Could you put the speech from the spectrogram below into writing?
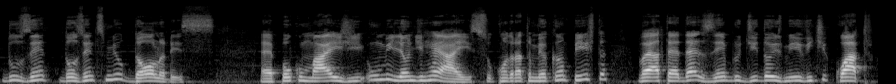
200, 200 mil dólares. É pouco mais de um milhão de reais. O contrato meio-campista vai até dezembro de 2024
